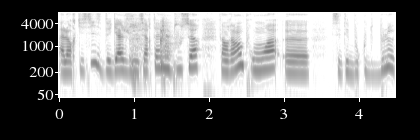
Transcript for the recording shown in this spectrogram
alors qu'ici, il se dégage une certaine douceur. Enfin, vraiment, pour moi c'était beaucoup de bleu.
